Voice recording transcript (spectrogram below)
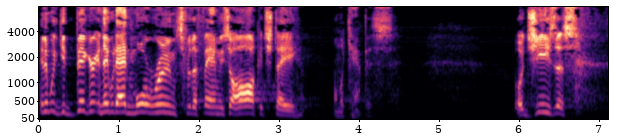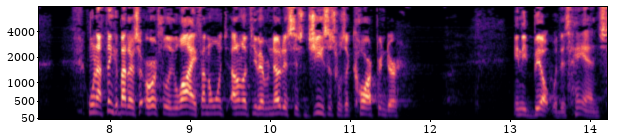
and it would get bigger and they would add more rooms for the family so all could stay on the campus. Well, Jesus when I think about his earthly life, I don't, want, I don't know if you've ever noticed this, Jesus was a carpenter and he built with his hands.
